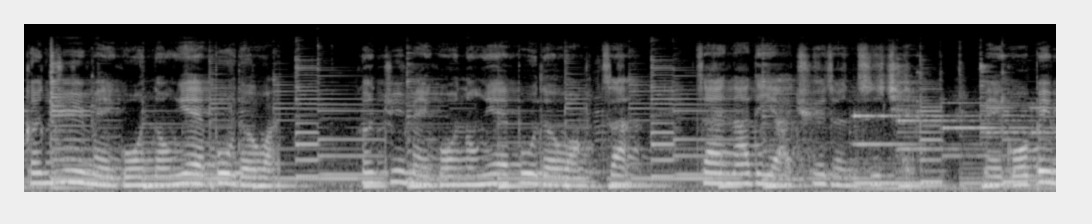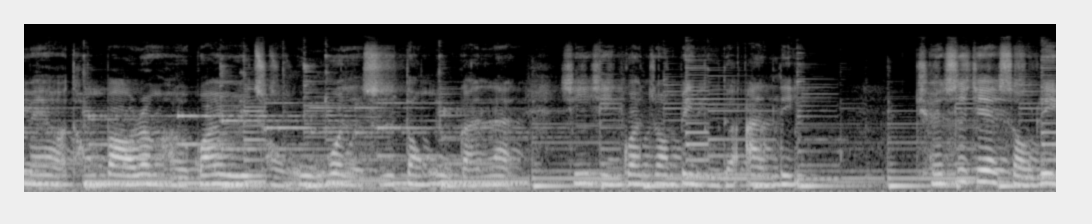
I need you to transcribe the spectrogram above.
根据美国农业部的网，根据美国农业部的网站，在纳迪亚确诊之前，美国并没有通报任何关于宠物或者是动物感染新型冠状病毒的案例。全世界首例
